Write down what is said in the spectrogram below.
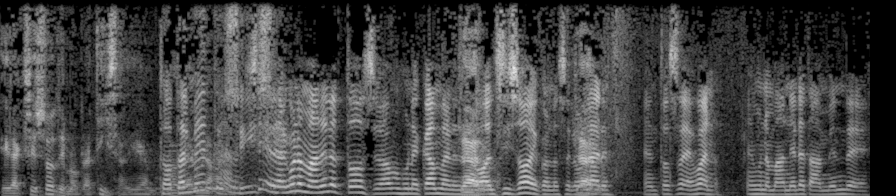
el acceso democratiza digamos ¿no? De Totalmente, manera. sí. Sí, de alguna manera todos llevamos una cámara en Claro. el bolsillo hoy con los celulares. Entonces, bueno, es una manera también de,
